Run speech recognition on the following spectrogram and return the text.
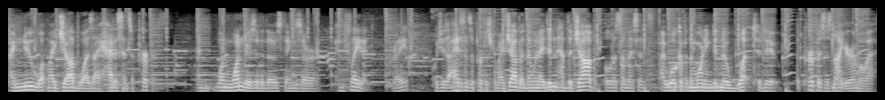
I knew what my job was, I had a sense of purpose. And one wonders if those things are conflated, right? Which is I had a sense of purpose for my job, but then when I didn't have the job, all of a sudden I sense I woke up in the morning, didn't know what to do. The purpose is not your MOS.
